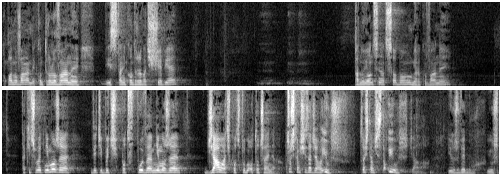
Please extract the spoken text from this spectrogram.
opanowany, kontrolowany, jest w stanie kontrolować siebie, panujący nad sobą, umiarkowany. Taki człowiek nie może, wiecie, być pod wpływem, nie może działać pod wpływem otoczenia. Coś tam się zadziało, już. Coś tam się stało, już działa. Już wybuch, już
